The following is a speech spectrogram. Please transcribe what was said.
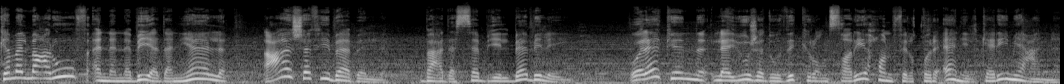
كما المعروف أن النبي دانيال عاش في بابل بعد السبي البابلي ولكن لا يوجد ذكر صريح في القرآن الكريم عنه.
